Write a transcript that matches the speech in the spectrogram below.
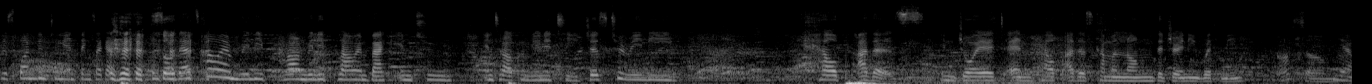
responding to me and things like that. So that's how i'm really how i'm really plowing back into into our community just to really help others enjoy it and help others come along the journey with me. Awesome. Yeah.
